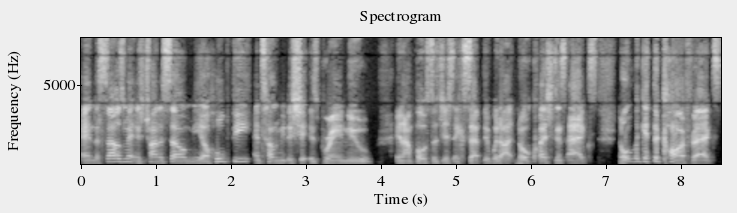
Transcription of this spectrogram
and the salesman is trying to sell me a hoopty and telling me this shit is brand new. And I'm supposed to just accept it without no questions asked. Don't look at the Carfax.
